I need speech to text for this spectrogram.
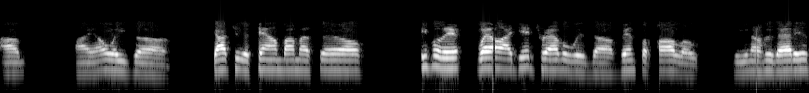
I I always uh, got to the town by myself. People that well, I did travel with uh, Vince Apollo. Do you know who that is?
